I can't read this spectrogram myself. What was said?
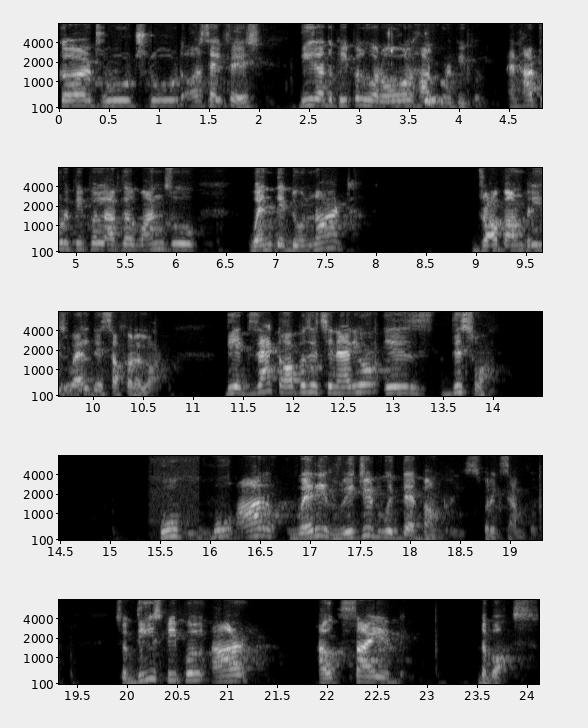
curt, rude, shrewd, or selfish. These are the people who are all heart-ruled people. And heart-ruled people are the ones who when they do not draw boundaries well, they suffer a lot. The exact opposite scenario is this one, who, who are very rigid with their boundaries, for example. So these people are outside the box.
